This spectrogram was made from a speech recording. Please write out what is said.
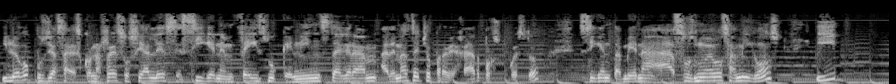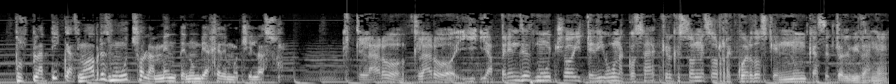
Y luego, pues ya sabes, con las redes sociales se siguen en Facebook, en Instagram, además de hecho para viajar, por supuesto, siguen también a, a sus nuevos amigos y pues platicas, ¿no? Abres mucho la mente en un viaje de mochilazo. Claro, claro, y, y aprendes mucho y te digo una cosa, creo que son esos recuerdos que nunca se te olvidan, ¿eh?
